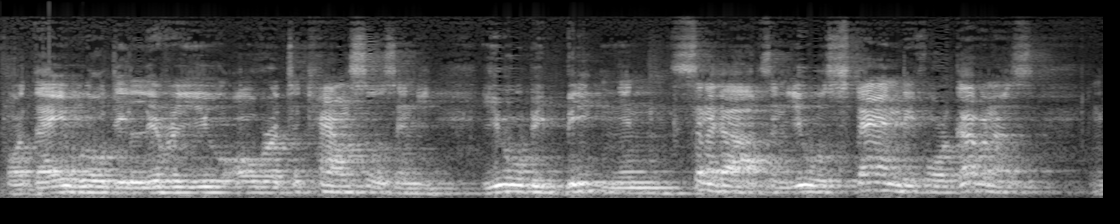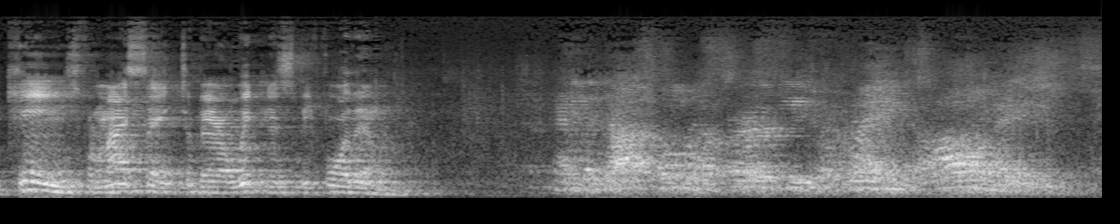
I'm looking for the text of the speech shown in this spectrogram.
for they will deliver you over to councils, and you will be beaten in synagogues, and you will stand before governors and kings for my sake to bear witness before them. And the gospel must first be proclaimed to all nations.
